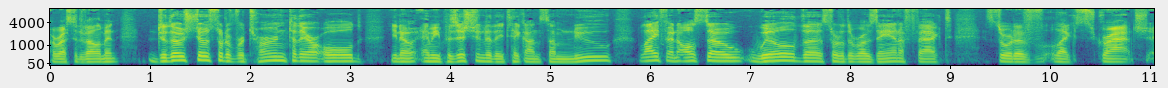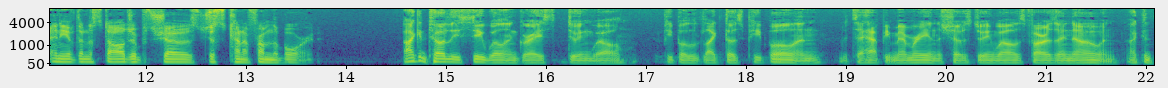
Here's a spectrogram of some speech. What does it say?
Arrested Development, do those shows sort of return to their old, you know, Emmy position? Do they take on some new life? And also, will the sort of the Roseanne effect sort of like scratch any of the nostalgia shows just kind of from the board? I can totally see Will and Grace doing well. People like those people, and it's a happy memory, and the show's doing well as far as I know. And I can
